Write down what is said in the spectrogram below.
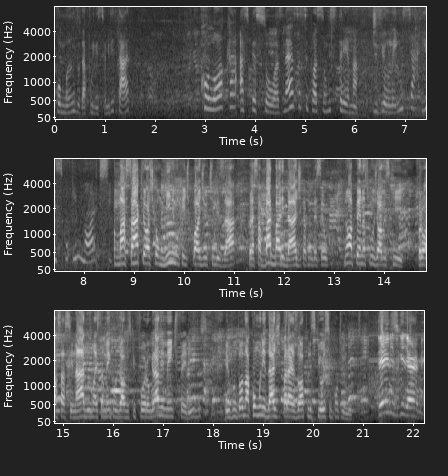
comando da polícia militar, coloca as pessoas nessa situação extrema de violência, risco e morte. Massacre eu acho que é o mínimo que a gente pode utilizar para essa barbaridade que aconteceu não apenas com os jovens que foram assassinados, mas também com os jovens que foram gravemente feridos e com toda uma comunidade de Paraisópolis que hoje se encontra em luto. Denis Guilherme,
